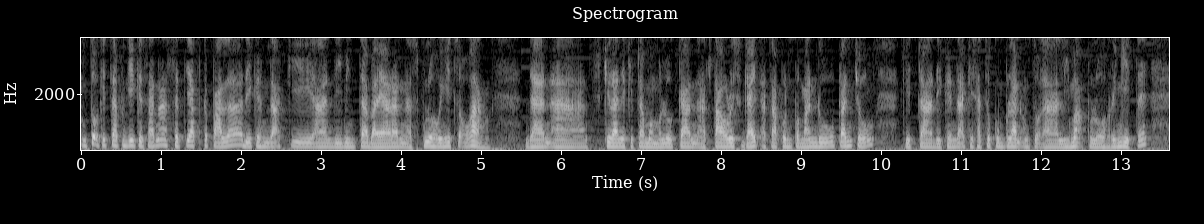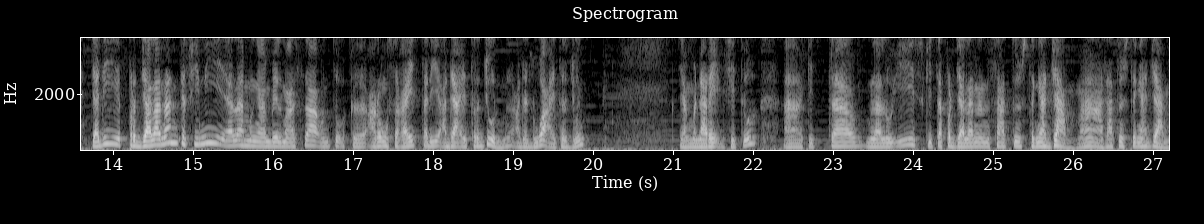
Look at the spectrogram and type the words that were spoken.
untuk kita pergi ke sana setiap kepala dikehendaki uh, diminta bayaran uh, RM10 seorang dan uh, sekiranya kita memerlukan uh, tourist guide ataupun pemandu pelancong kita dikehendaki satu kumpulan untuk uh, RM50 eh. jadi perjalanan ke sini ialah mengambil masa untuk ke Arong Serait tadi ada air terjun ada dua air terjun yang menarik di situ. Kita melalui sekitar perjalanan satu setengah jam satu setengah jam.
